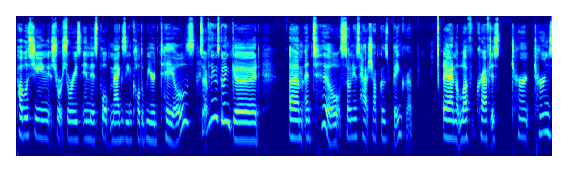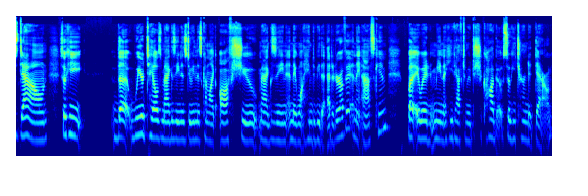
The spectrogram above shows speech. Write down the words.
publishing short stories in this pulp magazine called Weird Tales. So everything was going good um, until Sonia's hat shop goes bankrupt, and Lovecraft is turn turns down. So he. The Weird Tales magazine is doing this kind of like offshoot magazine, and they want him to be the editor of it. And they ask him, but it would mean that he'd have to move to Chicago, so he turned it down.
